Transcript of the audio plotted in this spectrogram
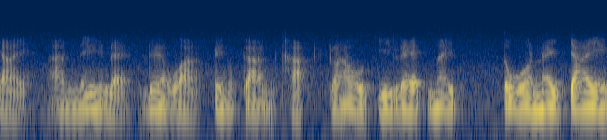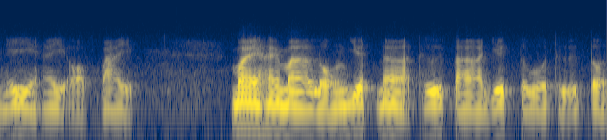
ใจ อันนี้แหละเรียกว่าเป็นการขัดเกลากิเลสในตัวในใจนี้ให้ออกไป ไม่ให้มาหลงยึดหน้า ถือตายึดตัวถือตน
